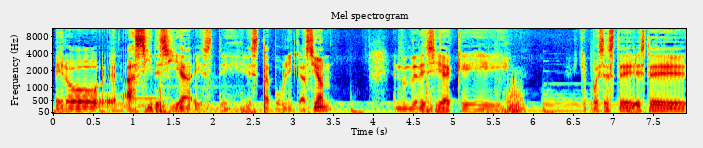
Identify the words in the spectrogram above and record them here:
pero eh, así decía este, esta publicación, en donde decía que, que pues este, este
